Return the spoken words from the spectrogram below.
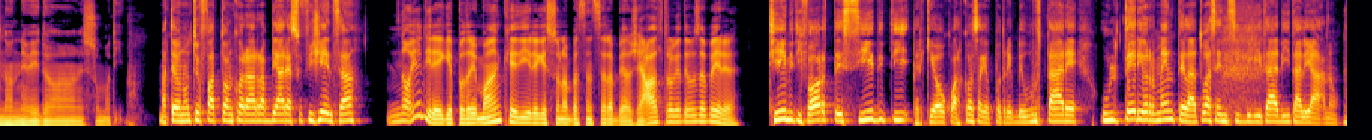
Non ne vedo nessun motivo. Matteo, non ti ho fatto ancora arrabbiare a sufficienza? No, io direi che potremmo anche dire che sono abbastanza arrabbiato. C'è altro che devo sapere? Tieniti forte, siediti, perché ho qualcosa che potrebbe urtare ulteriormente la tua sensibilità di italiano.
